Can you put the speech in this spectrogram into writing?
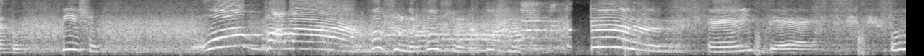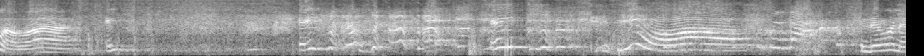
দেখো। নিয়ে এসো। ও খুব সুন্দর খুব সুন্দর খুব সুন্দর এই দেখ ও বাবা এই এই এই। দেবো না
